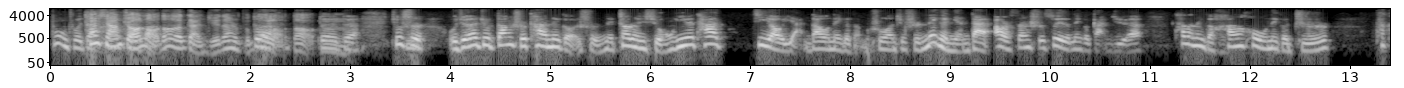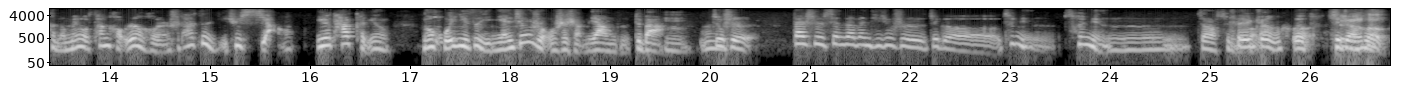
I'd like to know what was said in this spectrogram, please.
不用说他想找老道。的感觉，但是不够对老道。嗯对对，就是我觉得就当时看那个是那赵振雄，因为他既要演到那个怎么说，就是那个年代二三十岁的那个感觉，他的那个憨厚那个直，他可能没有参考任何人，是他自己去想，因为他肯定能回忆自己年轻时候是什么样子，对吧？嗯，嗯就是，但是现在问题就是这个崔敏，崔敏叫崔崔敏振赫呃崔振赫，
